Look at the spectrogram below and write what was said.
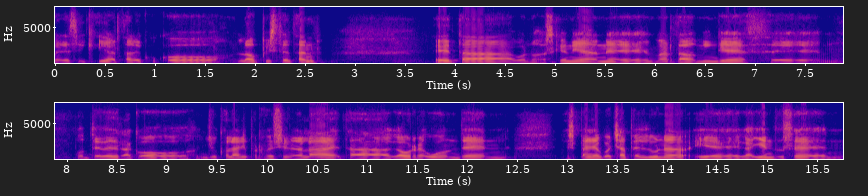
bereziki hartalekuko lau pistetan. Eta, bueno, azkenean e, Marta Dominguez e, Pontevedrako jokalari profesionala eta gaur egun den Espainiako txapelduna e, gaien duzen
